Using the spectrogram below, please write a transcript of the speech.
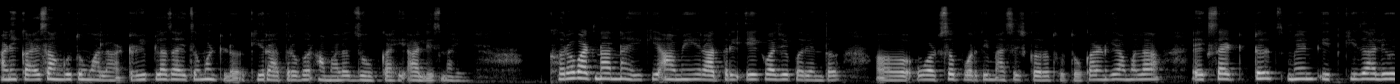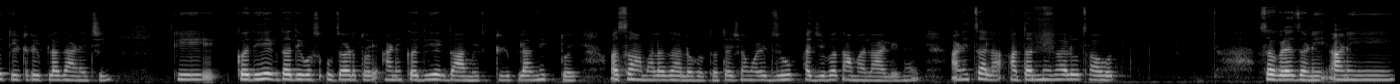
आणि काय सांगू तुम्हाला ट्रिपला जायचं म्हटलं की रात्रभर आम्हाला झोप काही आलीच नाही. खरं वाटणार नाही की आम्ही रात्री एक वाजेपर्यंत व्हॉट्सअपवरती मॅसेज करत होतो. कारण की आम्हाला एक्साइटमेंट इतकी झाली होती ट्रिपला जाण्याची की कधी एकदा दिवस उजाडतोय आणि कधी एकदा आम्ही ट्रिपला निघतो आहे असं आम्हाला झालं होतं. त्याच्यामुळे झोप अजिबात आम्हाला आली नाही. आणि चला आता निघालोच आहोत सगळेजणी आणि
